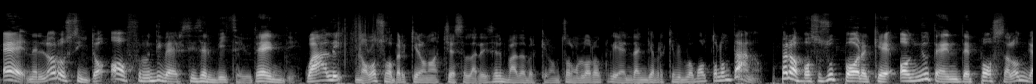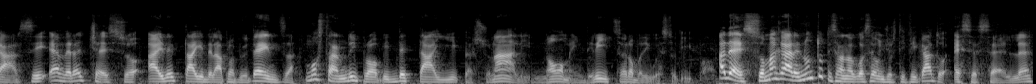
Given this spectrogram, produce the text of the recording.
e nel loro sito offrono diversi servizi agli utenti. Quali? Non lo so perché non ho accesso alla riservata perché non sono un loro cliente anche perché vivo molto lontano. Però posso supporre che ogni utente possa loggarsi e avere accesso ai dettagli della propria utenza, mostrando i propri dettagli personali, nome, indirizzo e roba di questo tipo. Adesso magari non tutti sanno cos'è un certificato SSL,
